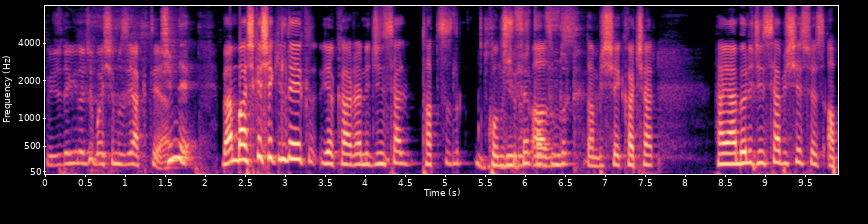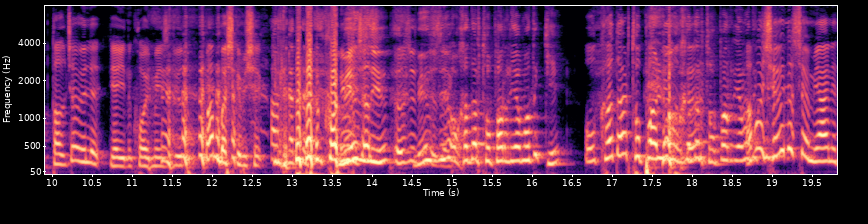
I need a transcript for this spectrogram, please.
Yüzde Gül Hoca başımızı yaktı ya. Şimdi Ben başka şekilde yak- yakar. Hani cinsel tatsızlık konuşuruz. Cinsel tatsızlık. Ağzımızdan bir şey kaçar. Ha yani böyle cinsel bir şey söz aptalca öyle yayını koymayız diyorduk. Bambaşka bir şey mevzuyu, mevzuyu o kadar toparlayamadık ki. O kadar o toparlayamadık. kadar toparlayamadık Ama ki. şöyle söyleyeyim yani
